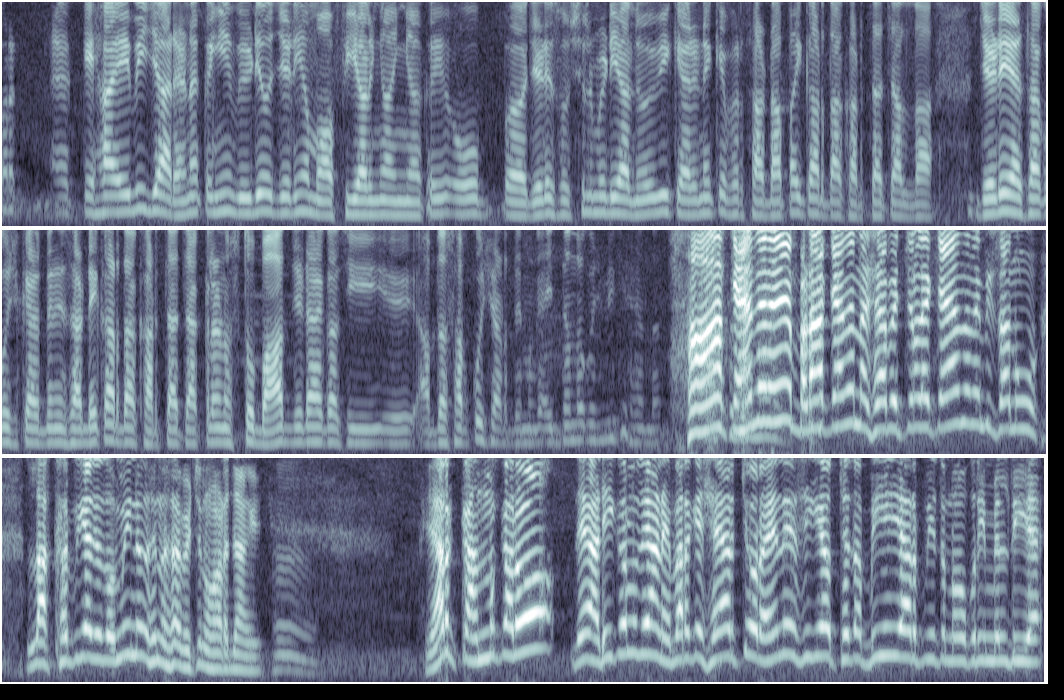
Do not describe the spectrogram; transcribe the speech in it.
ਪਰ ਕਿਹਾ ਇਹ ਵੀ ਜਾ ਰਿਹਾ ਨਾ ਕਈਆਂ ਵੀਡੀਓ ਜਿਹੜੀਆਂ ਮਾਫੀ ਵਾਲੀਆਂ ਆਈਆਂ ਕਈ ਉਹ ਜਿਹੜੇ ਸੋਸ਼ਲ ਮੀਡੀਆ ਵਾਲੇ ਨੇ ਉਹ ਵੀ ਕਹਿ ਰਹੇ ਨੇ ਕਿ ਫਿਰ ਸਾਡਾ ਭਾਈ ਘਰ ਦਾ ਖਰਚਾ ਚੱਲਦਾ। ਜਿਹੜੇ ਐਸਾ ਕੁਝ ਕਰਦੇ ਨੇ ਸਾਡੇ ਘਰ ਦਾ ਖਰਚਾ ਚੱਕ ਲੈਣ ਉਸ ਤੋਂ ਬਾਅਦ ਜਿਹੜਾ ਹੈਗਾ ਅਸੀਂ ਆਪਦਾ ਸਭ ਕੁਝ ਛੱਡ ਦੇਵਾਂਗੇ ਇਦਾਂ ਦਾ ਕੁਝ ਵੀ ਕਿਹਾ ਜਾਂਦਾ। ਹਾਂ ਕਹਿੰਦੇ ਨੇ ਬੜਾ ਕਹਿੰਦੇ ਨਸ਼ਾ ਵੇਚਣ ਵਾਲੇ ਕਹਿੰਦੇ ਨੇ ਵੀ ਸਾਨੂੰ ਲੱਖ ਰੁਪਈਆ ਦੇ ਦੋ ਮਹੀਨੇ ਦੇ ਨਸ਼ਾ ਵੇਚਣੋਂ ਹਟ ਜਾਾਂਗੇ। ਯਾਰ ਕੰਮ ਕਰੋ ਦਿਹਾੜੀ ਕਰੋ ਲੁਧਿਆਣੇ ਵਰਗੇ ਸ਼ਹਿਰ 'ਚੋਂ ਰਹਿੰਦੇ ਸੀਗੇ ਉੱਥੇ ਤਾਂ 20000 ਰੁਪਏ ਤੇ ਨੌਕਰੀ ਮਿਲਦੀ ਹੈ।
